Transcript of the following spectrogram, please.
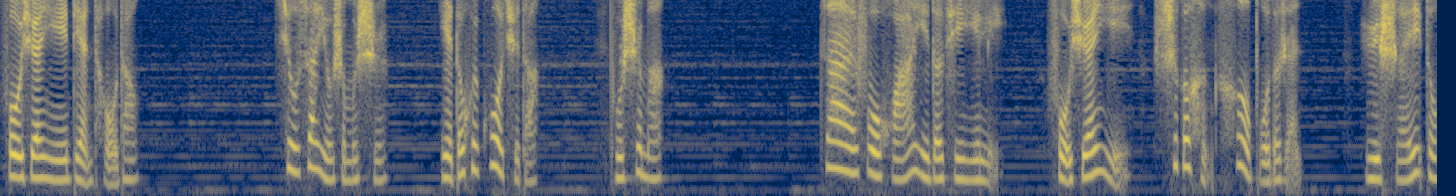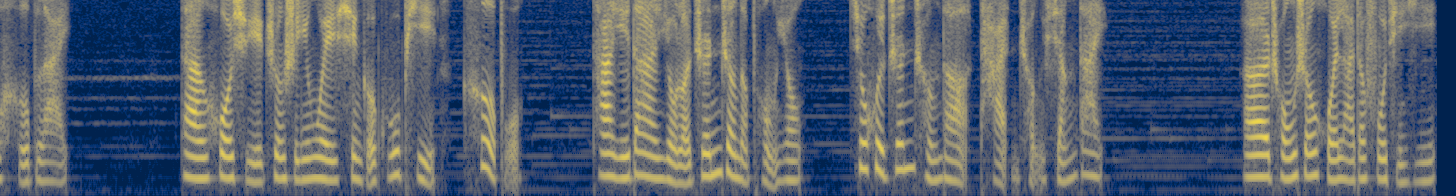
傅宣仪点头道：“就算有什么事，也都会过去的，不是吗？”在傅华仪的记忆里，傅宣仪是个很刻薄的人，与谁都合不来。但或许正是因为性格孤僻、刻薄，他一旦有了真正的朋友。就会真诚的坦诚相待。而重生回来的傅锦仪，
